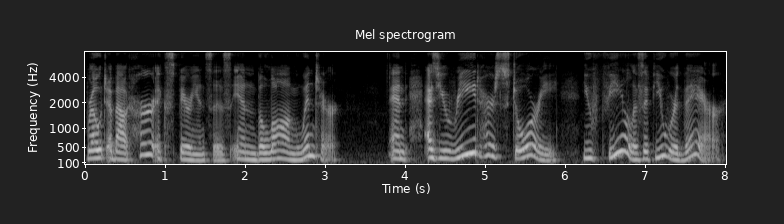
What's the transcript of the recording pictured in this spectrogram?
wrote about her experiences in The Long Winter, and as you read her story, you feel as if you were there.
